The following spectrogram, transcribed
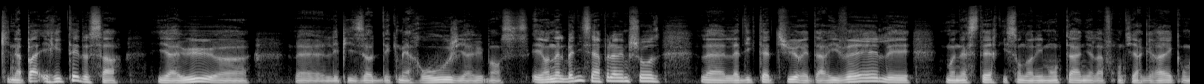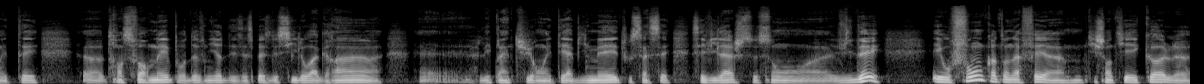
qui n'a pas hérité de ça. Il y a eu l'épisode des Khmers rouges. Il y a eu, bon, et en Albanie, c'est un peu la même chose. La, la, dictature est arrivée, les monastères qui sont dans les montagnes à la frontière grecque ont été euh, transformés pour devenir des espèces de silos à grains. Euh, les peintures ont été abîmées, tout ça, ces villages se sont euh, vidés. Et au fond, quand on a fait un petit chantier école euh,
